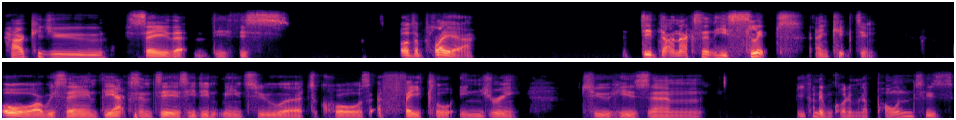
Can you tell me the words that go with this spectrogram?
how could you say that this other player did that an accident? He slipped and kicked him, or are we saying the accident is he didn't mean to uh, to cause a fatal injury? To his um you can't even call him an opponent. He's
